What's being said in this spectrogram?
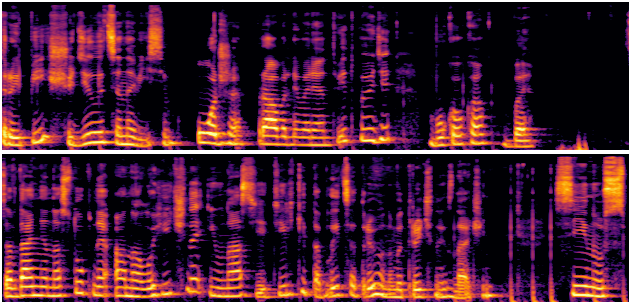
3 пі, що ділиться на 8. Отже, правильний варіант відповіді буковка Б. Завдання наступне аналогічне, і у нас є тільки таблиця тригонометричних значень. Синус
